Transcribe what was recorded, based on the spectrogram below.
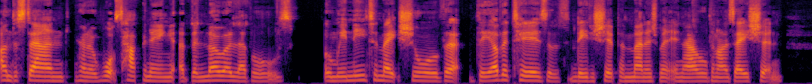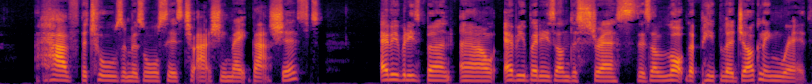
understand you know what's happening at the lower levels and we need to make sure that the other tiers of leadership and management in our organization have the tools and resources to actually make that shift everybody's burnt out, everybody's under stress. There's a lot that people are juggling with.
